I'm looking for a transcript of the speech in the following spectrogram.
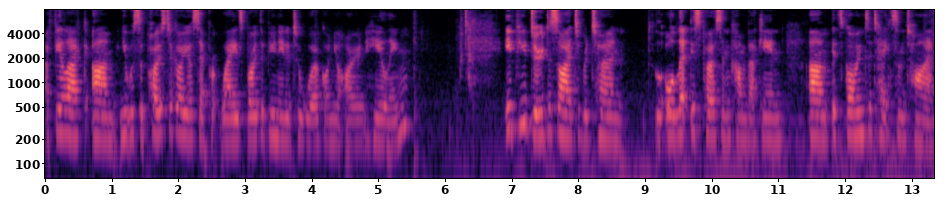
I feel like um, you were supposed to go your separate ways. Both of you needed to work on your own healing. If you do decide to return or let this person come back in, um, it's going to take some time,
